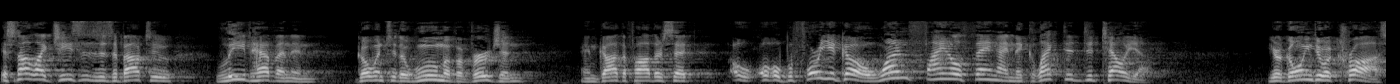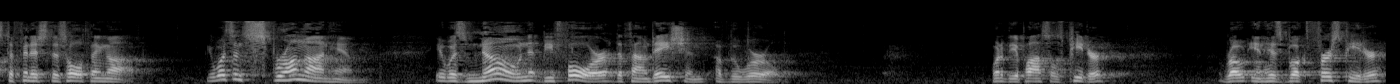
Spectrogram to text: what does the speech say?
It's not like Jesus is about to leave heaven and go into the womb of a virgin, and God the Father said, oh, oh, oh, before you go, one final thing I neglected to tell you. You're going to a cross to finish this whole thing off. It wasn't sprung on him. It was known before the foundation of the world. One of the apostles, Peter, wrote in his book, 1 Peter,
